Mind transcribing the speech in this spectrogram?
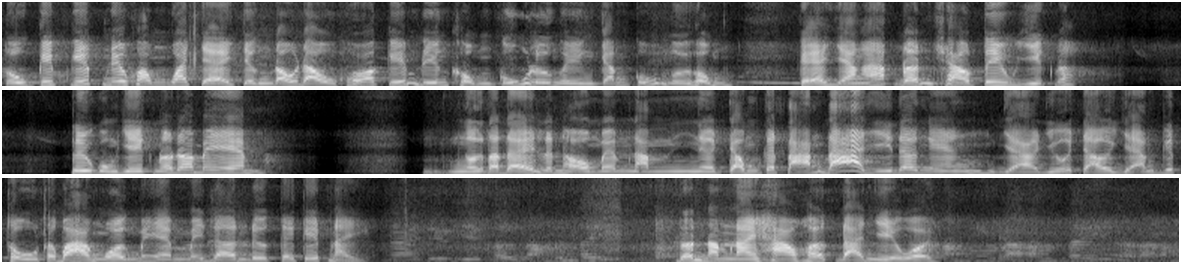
Tu kiếp kiếp nếu không quá trễ chừng đối đầu khó kiếm điên khùng, cứu lương hiền chẳng cứu người hung. Kẻ gian ác đến sao tiêu diệt đó? Tiêu còn diệt nữa đó mấy em. Người ta để linh hồn em nằm trong cái tảng đá gì đó nghe và giữa trời giảng kiếp thu tới ba ngôi mấy em mới lên được cái kiếp này. Đến năm nay hao hết đã nhiều rồi năm là năm tí là năm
